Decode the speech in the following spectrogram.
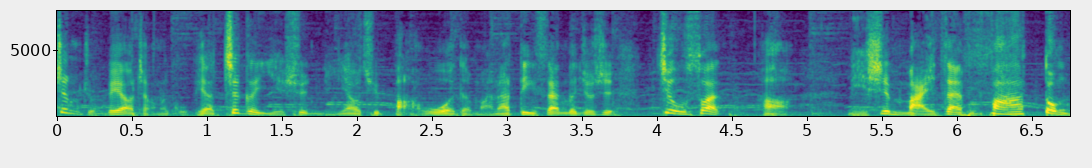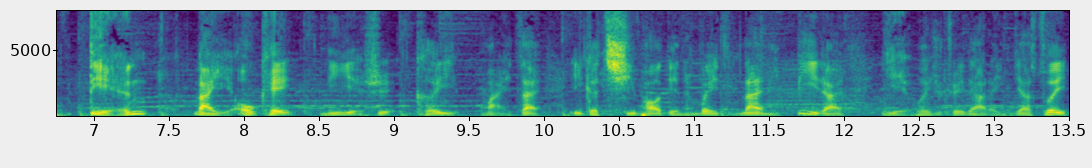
正准备要涨的股票，这个也是你要去把握的嘛。那第三个就是，就算哈、啊、你是买在发动点，那也 OK，你也是可以买在一个起跑点的位置，那你必然也会是最大的赢家。所以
